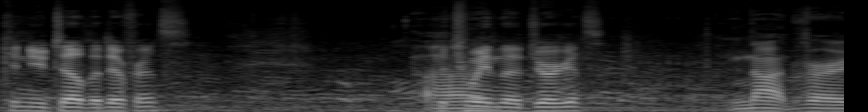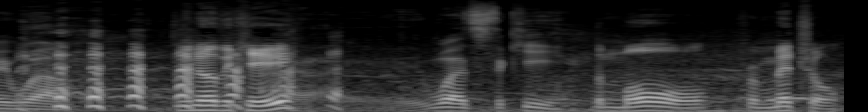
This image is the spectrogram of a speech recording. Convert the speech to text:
can you tell the difference between the Juergens? Not very well. Do you know the key? What's the key? The mole from Mitchell.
